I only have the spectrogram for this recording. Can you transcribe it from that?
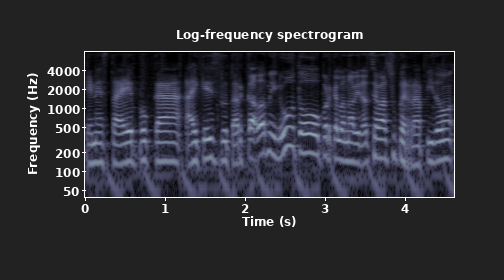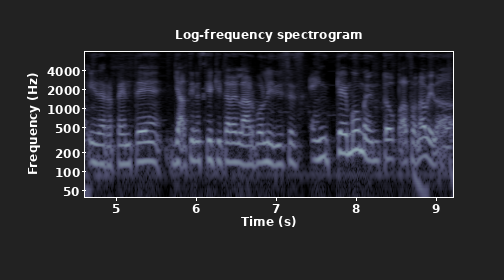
en esta época. Hay que disfrutar cada minuto porque la Navidad se va súper rápido y de repente ya tienes que quitar el árbol y dices, ¿en qué momento pasó Navidad?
